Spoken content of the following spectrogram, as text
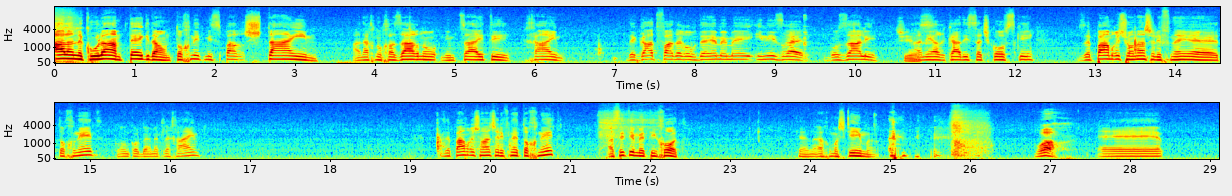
אהלן לכולם, Takedown, תוכנית מספר 2. אנחנו חזרנו, נמצא איתי חיים, The Godfather of the MMA in Israel, גוזלי, cheers. אני ארקדי סצ'קובסקי. זה פעם ראשונה שלפני uh, תוכנית, קודם כל באמת לחיים. זה פעם ראשונה שלפני תוכנית עשיתי מתיחות. כן, אנחנו משקיעים. וואו. אה,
